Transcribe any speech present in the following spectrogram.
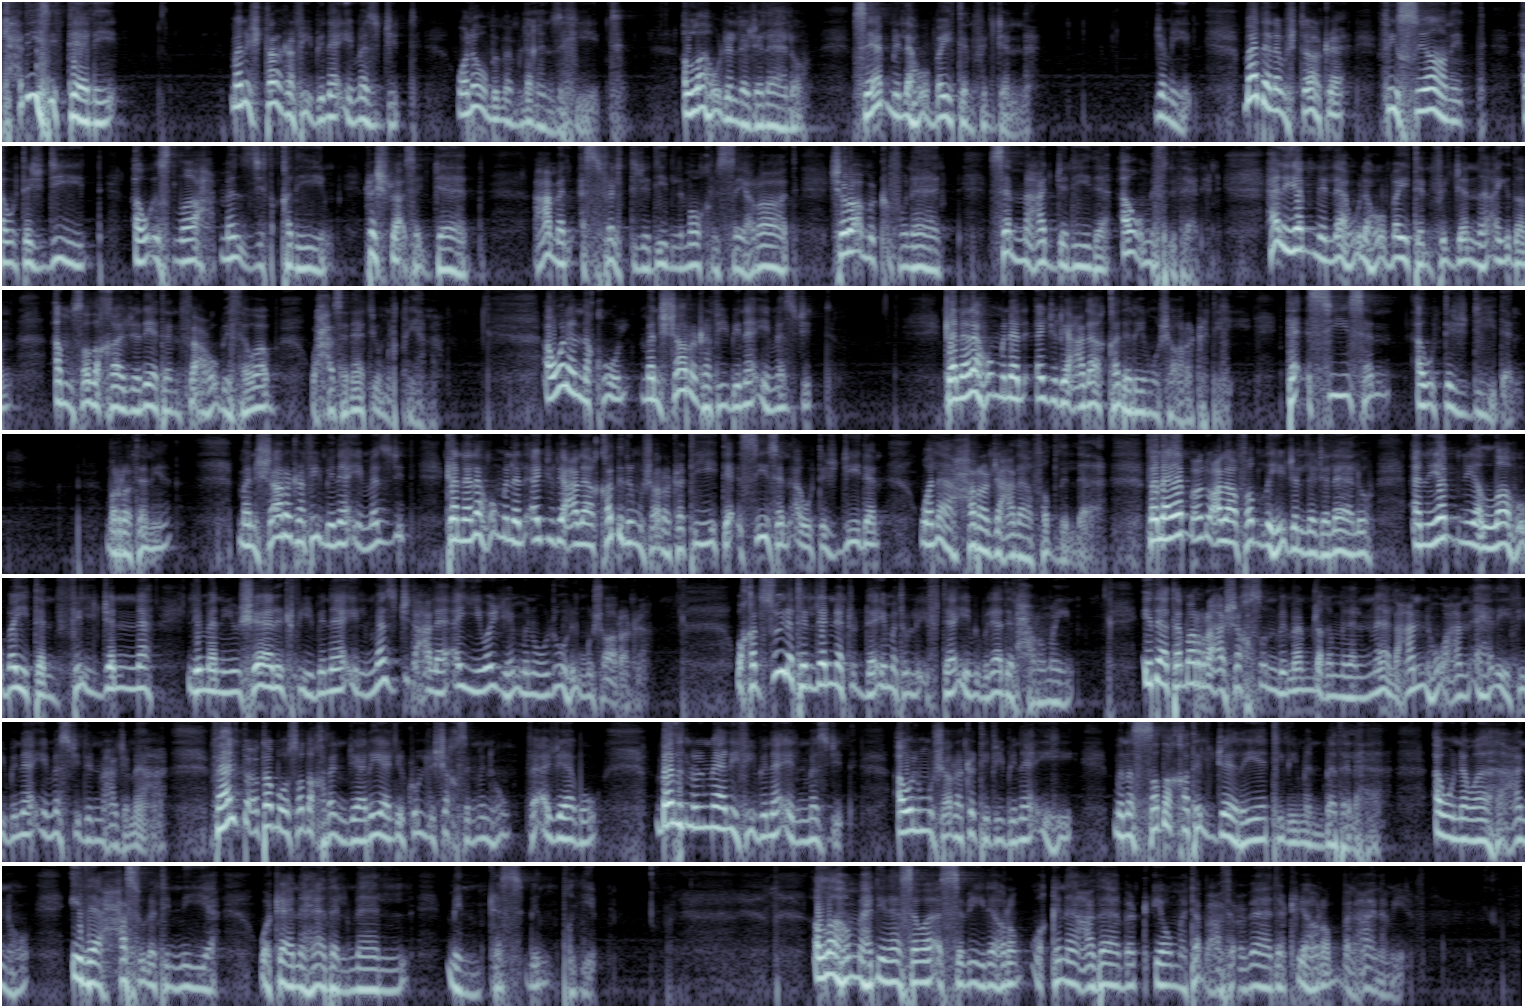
الحديث التالي من اشترك في بناء مسجد ولو بمبلغ زهيد. الله جل جلاله سيبني له بيتا في الجنة. جميل. ماذا لو اشترك في صيانة أو تجديد أو إصلاح مسجد قديم كشراء سجاد عمل أسفلت جديد لموقف السيارات شراء ميكروفونات سماعات جديدة أو مثل ذلك؟ هل يبني الله له بيتا في الجنة أيضا أم صدقة جارية تنفعه بثواب وحسنات يوم القيامة؟ أولا نقول من شارك في بناء مسجد كان له من الأجر على قدر مشاركته تأسيسا أو تجديدا. مرة ثانية من شارك في بناء مسجد كان له من الأجر على قدر مشاركته تأسيسا أو تجديدا ولا حرج على فضل الله. فلا يبعد على فضله جل جلاله أن يبني الله بيتا في الجنة لمن يشارك في بناء المسجد على أي وجه من وجوه المشاركة. وقد سئلت اللجنة الدائمة للإفتاء ببلاد الحرمين. إذا تبرع شخص بمبلغ من المال عنه وعن أهله في بناء مسجد مع جماعة فهل تعتبر صدقة جارية لكل شخص منهم؟ فأجابوا بذل المال في بناء المسجد. أو المشاركة في بنائه من الصدقة الجارية لمن بذلها أو نواها عنه إذا حسنت النية وكان هذا المال من كسب طيب. اللهم اهدنا سواء السبيل يا رب وقنا عذابك يوم تبعث عبادك يا رب العالمين.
